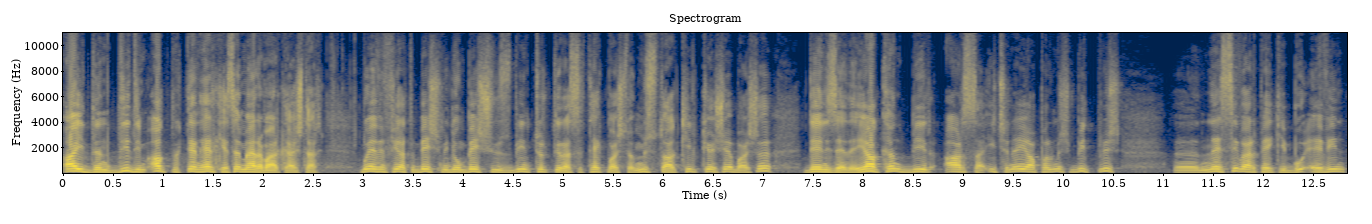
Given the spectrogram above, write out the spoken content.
Aydın Didim Akbük'ten herkese merhaba arkadaşlar. Bu evin fiyatı 5 milyon 500 bin Türk lirası tek başına müstakil köşe başı denize de yakın bir arsa içine yapılmış bitmiş. Ee, nesi var peki bu evin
